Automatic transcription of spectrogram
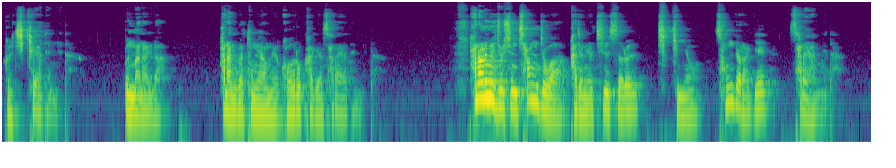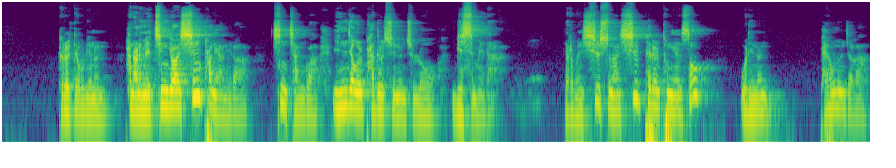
그걸 지켜야 됩니다. 뿐만 아니라 하나님과 동행하며 거룩하게 살아야 됩니다. 하나님이 주신 창조와 가정의 질서를 지키며 성결하게 살아야 합니다. 그럴 때 우리는 하나님의 징계와 심판이 아니라 칭찬과 인정을 받을 수 있는 줄로 믿습니다. 여러분 실수나 실패를 통해서 우리는 배우는 자가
